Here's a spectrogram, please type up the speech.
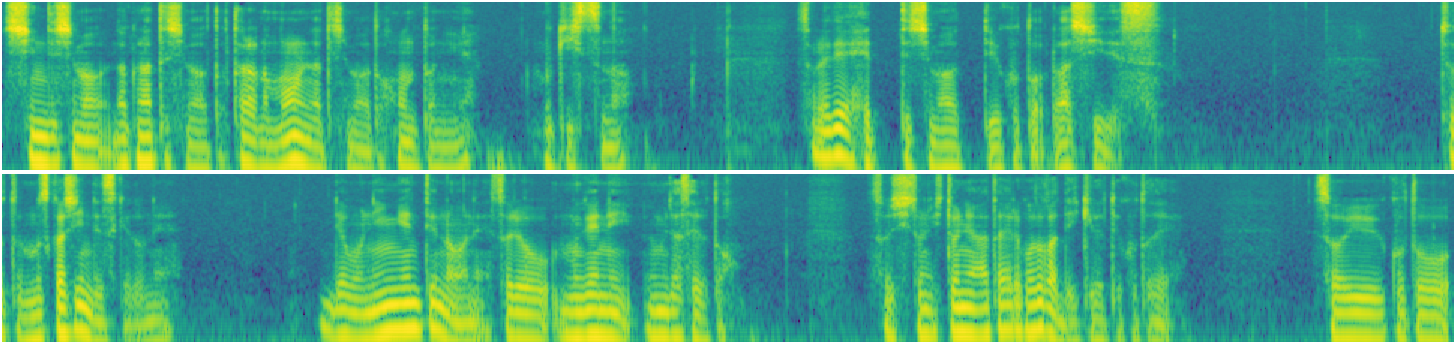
死んでしまうなくなってしまうとただのものになってしまうと本当にね無機質なそれで減ってしまうっていうことらしいです。ちょっと難しいんですけどね。でも人間っていうのはねそれを無限に生み出せると。そして人に人に与えることができるということでそういうこと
